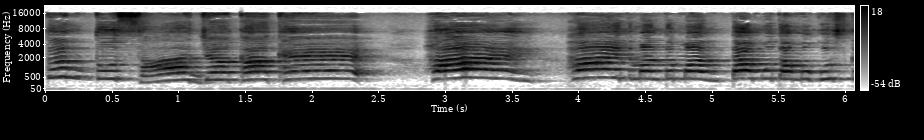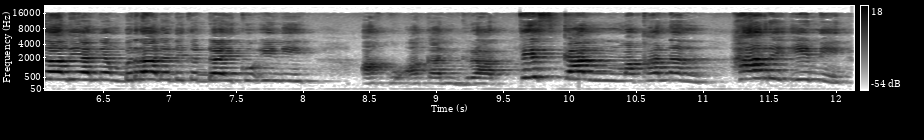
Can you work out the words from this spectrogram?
"Tentu saja, kakek. Hai, hai teman-teman, tamu tamu-tamuku sekalian yang berada di kedaiku ini. Aku akan gratiskan makanan hari ini.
